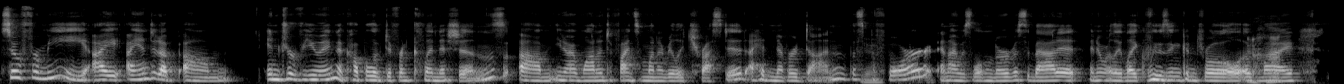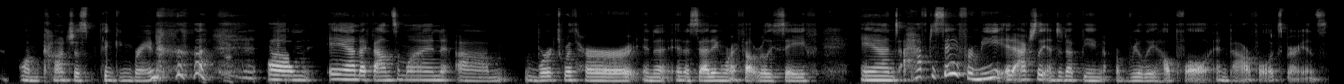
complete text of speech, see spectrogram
So for me, I, I ended up um, interviewing a couple of different clinicians. Um, you know, I wanted to find someone I really trusted. I had never done this yeah. before, and I was a little nervous about it. I don't really like losing control of uh-huh. my um, conscious thinking brain. um, and I found someone, um, worked with her in a in a setting where I felt really safe, and I have to say, for me, it actually ended up being a really helpful and powerful experience.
